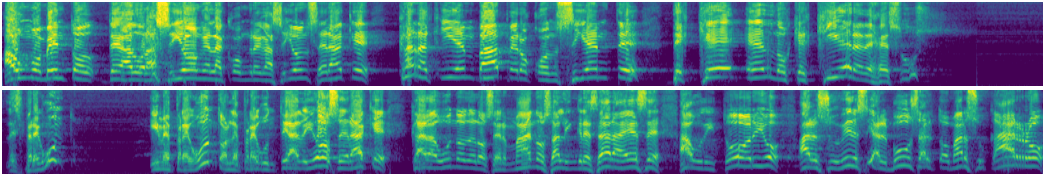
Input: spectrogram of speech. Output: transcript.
a un momento de adoración en la congregación, será que cada quien va pero consciente de qué es lo que quiere de Jesús? Les pregunto. Y me pregunto, le pregunté a Dios, ¿será que cada uno de los hermanos al ingresar a ese auditorio, al subirse al bus, al tomar su carro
